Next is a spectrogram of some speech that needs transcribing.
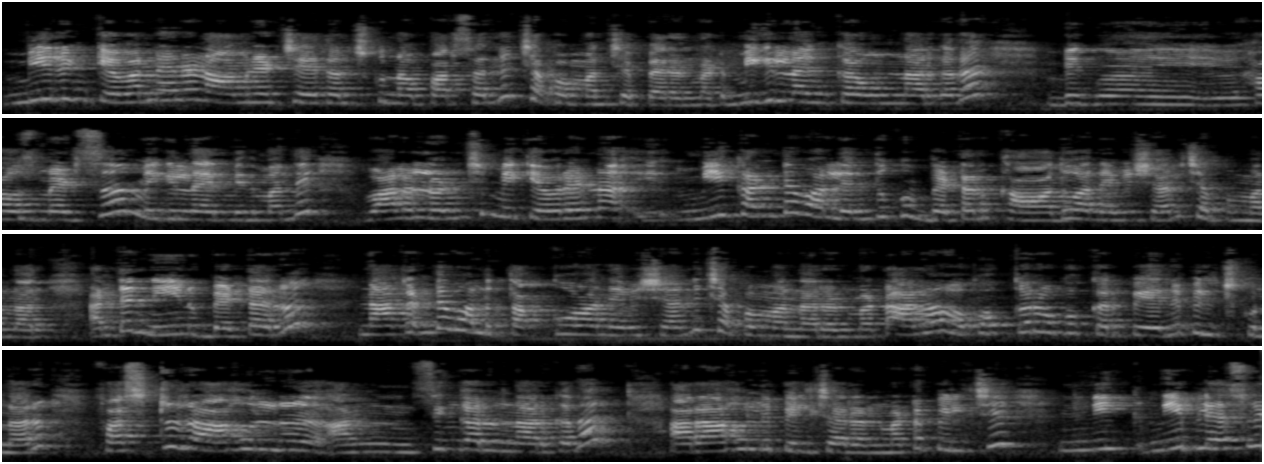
మీరు ఇంకెవరినైనా నామినేట్ చేయదలుచుకున్న పర్సన్ని చెప్పమని చెప్పారనమాట మిగిలిన ఇంకా ఉన్నారు కదా బిగ్ హౌస్ మేట్స్ మిగిలిన ఎనిమిది మంది వాళ్ళలో నుంచి మీకు ఎవరైనా మీకంటే వాళ్ళు ఎందుకు బెటర్ కాదు అనే విషయాన్ని చెప్పమన్నారు. అంటే నేను బెటర్ నాకంటే వాళ్ళు తక్కువ అనే విషయాన్ని చెప్పమన్నారు అనమాట అలా ఒక్కొక్కరు ఒక్కొక్కరి పేరుని పిలుచుకున్నారు. ఫస్ట్ రాహుల్ సింగర్ ఉన్నారు కదా ఆ రాహుల్ని పిలిచారనమాట పిలిచి నీ నీ ప్లేస్లో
